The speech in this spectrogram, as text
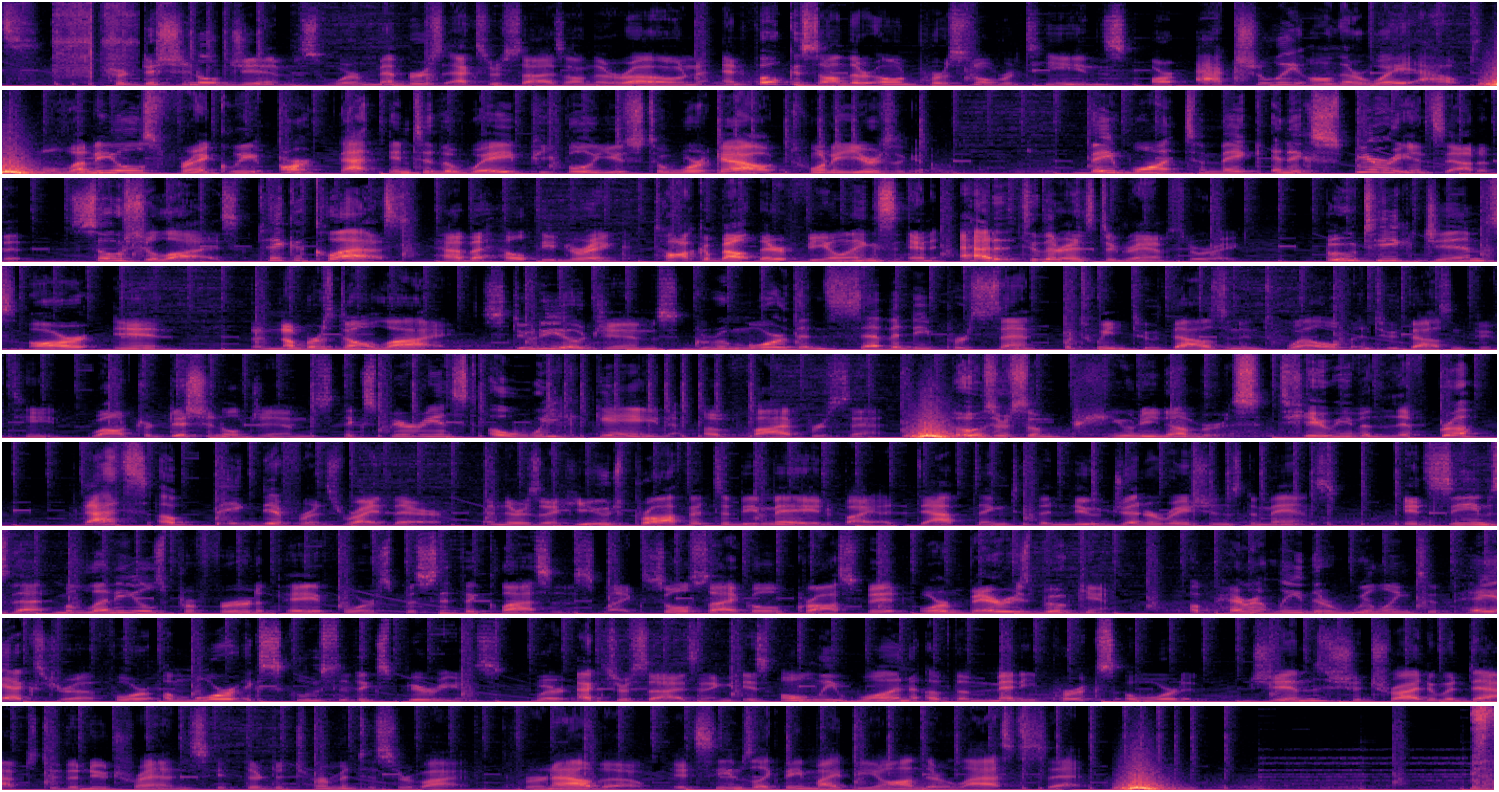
Traditional gyms where members exercise on their own and focus on their own personal routines are actually on their way out. Millennials frankly aren't that into the way people used to work out 20 years ago. They want to make an experience out of it. Socialize, take a class, have a healthy drink, talk about their feelings, and add it to their Instagram story. Boutique gyms are in. The numbers don't lie. Studio gyms grew more than 70% between 2012 and 2015, while traditional gyms experienced a weak gain of 5%. Those are some puny numbers. Do you even lift, bruh? That's a big difference right there, and there's a huge profit to be made by adapting to the new generation's demands. It seems that millennials prefer to pay for specific classes like SoulCycle, CrossFit, or Barry's Bootcamp. Apparently, they're willing to pay extra for a more exclusive experience, where exercising is only one of the many perks awarded. Gyms should try to adapt to the new trends if they're determined to survive. For now, though, it seems like they might be on their last set.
